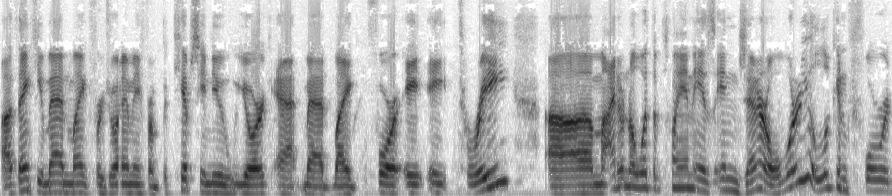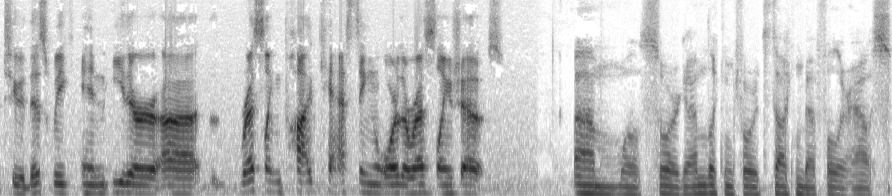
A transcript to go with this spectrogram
Uh, thank you, Mad Mike, for joining me from Poughkeepsie, New York at Mad Mike 4883. Um, I don't know what the plan is in general. What are you looking forward to this week in either uh, wrestling podcasting or the wrestling shows? Um, well, Sorg, I'm looking forward to talking about Fuller House.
